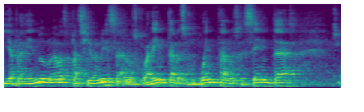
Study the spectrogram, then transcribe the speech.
y aprendiendo nuevas pasiones a los 40, a los 50, a los 60 y,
